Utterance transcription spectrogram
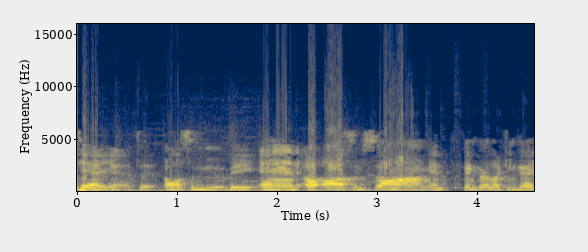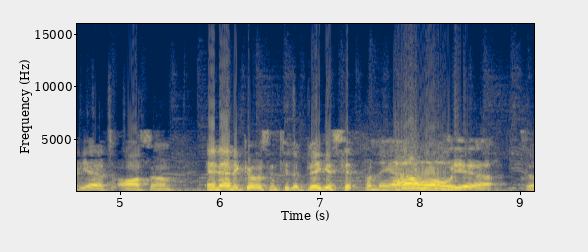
Yeah, yeah, it's an awesome movie and an awesome song and Finger Licking Good. Yeah, it's awesome. And then it goes into the biggest hit from the oh, album. Oh yeah, So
